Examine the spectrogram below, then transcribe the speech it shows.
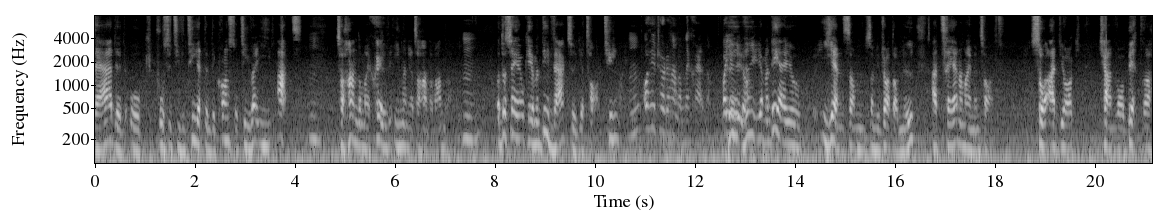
värdet och positiviteten, det konstruktiva i att Mm. ta hand om mig själv innan jag tar hand om andra. Mm. Och då säger jag, okej, men det är ett verktyg jag tar till mig. Mm. Och hur tar du hand om dig själv då? Vad gör du Hur, då? hur, ja, men det är ju igen som, som vi pratar om nu, att träna mig mentalt. Så att jag kan vara bättre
